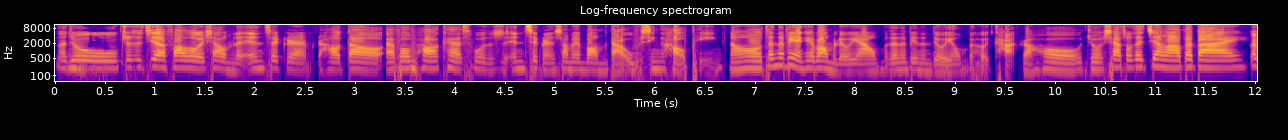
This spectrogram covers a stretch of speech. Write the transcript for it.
那就就是记得 follow 一下我们的 Instagram，然后到 Apple Podcast 或者是 Instagram Instagram 上面帮我们打五星好评，然后在那边也可以帮我们留言，我们在那边的留言我们会看，然后就下周再见啦，拜拜，拜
